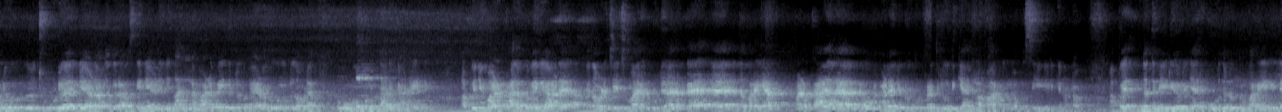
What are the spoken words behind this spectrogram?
ഒരു ചൂട് തന്നെയാണ് അങ്ങനത്തെ ഒരു അവസ്ഥ തന്നെയാണ്. ഇനി നല്ല മഴ പെയ്തിട്ടൊക്കെ വേണം തോന്നുന്നുണ്ട് നമ്മുടെ റൂമൊക്കെ ഒന്ന് തണുക്കാനായിട്ട്. അപ്പൊ ഇനി മഴക്കാലമൊക്കെ വരികയാണ്. അപ്പൊ നമ്മുടെ ചേച്ചിമാരും കൂട്ടുകാരൊക്കെ എന്താ പറയാ മഴക്കാല രോഗങ്ങളെ പ്രതിരോധിക്കാനുള്ള മാർഗങ്ങളൊക്കെ സ്വീകരിക്കണം കേട്ടോ അപ്പൊ ഇന്നത്തെ വീഡിയോയിൽ ഞാൻ കൂടുതലൊന്നും പറയുന്നില്ല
